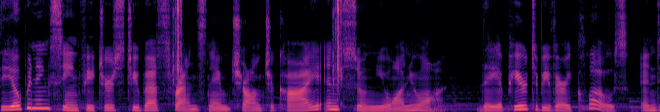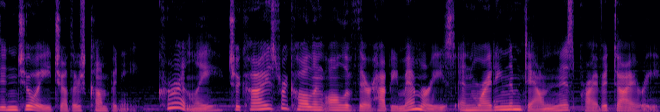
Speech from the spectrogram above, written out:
The opening scene features two best friends named Chong Chakai and Sung Yuan Yuan. They appear to be very close and enjoy each other's company. Currently, Chakai is recalling all of their happy memories and writing them down in his private diary,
